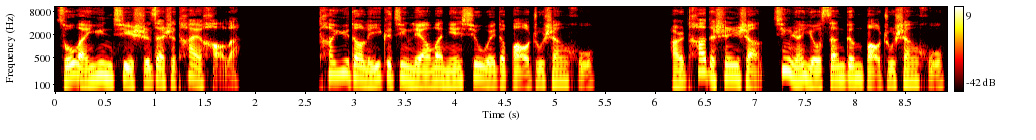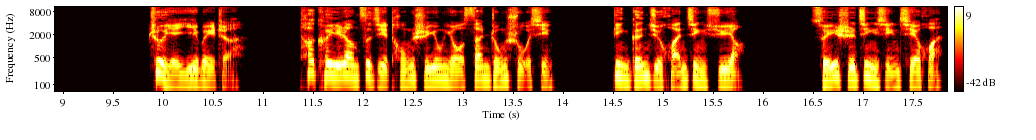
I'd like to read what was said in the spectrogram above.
昨晚运气实在是太好了，他遇到了一个近两万年修为的宝珠珊瑚，而他的身上竟然有三根宝珠珊瑚。这也意味着，它可以让自己同时拥有三种属性。并根据环境需要，随时进行切换。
